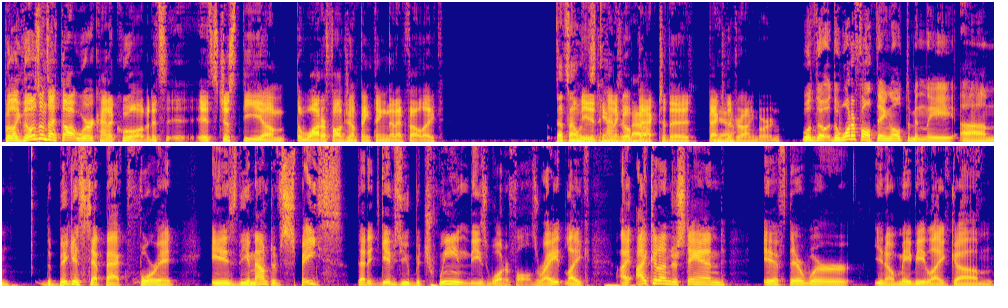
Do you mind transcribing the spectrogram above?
But like those ones, I thought were kind of cool. But it's it's just the um the waterfall jumping thing that I felt like That's not what needed this to kind of go about. back to the back to the drawing board. Well, the the waterfall thing ultimately, um, the biggest setback for it is the amount of space that it gives you between these waterfalls. Right? Like, I I could understand if there were, you know, maybe like, um,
